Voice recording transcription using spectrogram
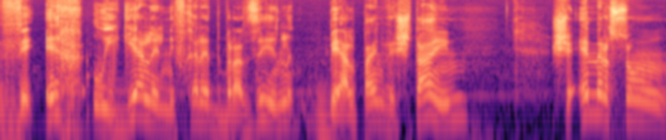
ואיך הוא הגיע לנבחרת ברזיל ב-2002, שאמרסון,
